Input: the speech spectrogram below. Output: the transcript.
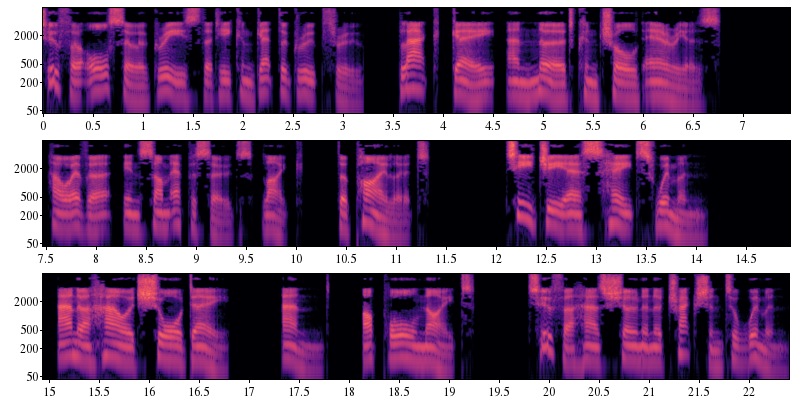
Toofer also agrees that he can get the group through black, gay, and nerd-controlled areas. However, in some episodes, like the pilot, TGS Hates Women, Anna Howard Shaw Day, and Up All Night. Toofer has shown an attraction to women.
